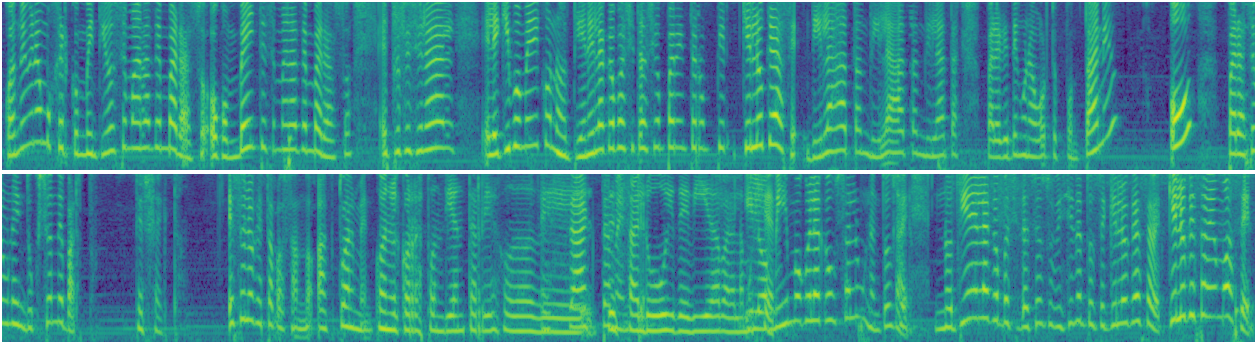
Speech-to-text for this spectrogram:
cuando hay una mujer con 22 semanas de embarazo o con 20 semanas de embarazo, el profesional, el equipo médico no tiene la capacitación para interrumpir. ¿Qué es lo que hace? Dilatan, dilatan, dilatan para que tenga un aborto espontáneo o para hacer una inducción de parto. Perfecto. Eso es lo que está pasando actualmente. Con el correspondiente riesgo de, salud y de vida para la mujer. Y lo mismo con la causal 1. Entonces, no tiene la capacitación suficiente. Entonces, ¿qué es lo que hace? A ver, ¿qué es lo que sabemos hacer?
